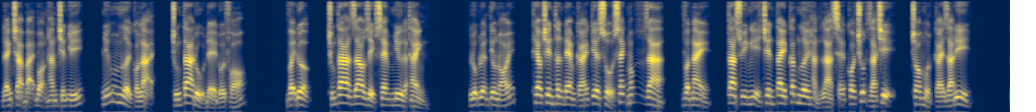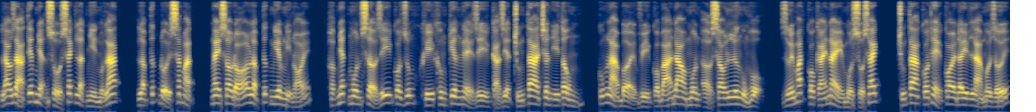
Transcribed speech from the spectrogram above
đánh trả bại bọn hắn chiến ý, những người còn lại, chúng ta đủ để đối phó. Vậy được, chúng ta giao dịch xem như là thành. Lục luyện tiêu nói, theo trên thân đem cái kia sổ sách móc ra, vật này, ta suy nghĩ trên tay các ngươi hẳn là sẽ có chút giá trị, cho một cái giá đi. Lão giả tiếp nhận sổ sách lật nhìn một lát, lập tức đổi sắc mặt, ngay sau đó lập tức nghiêm nghị nói, hợp nhất môn sở dĩ có dũng khí không kiêng nể gì cả diệt chúng ta chân ý tông, cũng là bởi vì có bá đao môn ở sau lưng ủng hộ, dưới mắt có cái này một sổ sách, chúng ta có thể coi đây là môi giới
